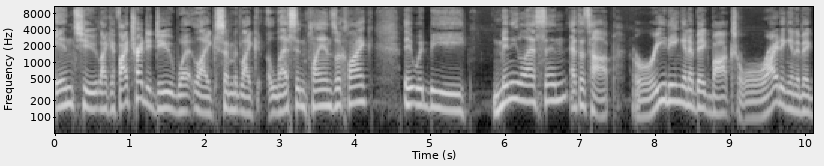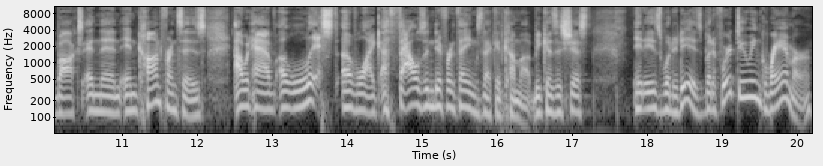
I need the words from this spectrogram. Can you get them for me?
into like if I tried to do what like some like lesson plans look like, it would be mini lesson at the top, reading in a big box, writing in a big box, and then in conferences, I would have a list of like a thousand different things that could come up because it's just it is what it is. But if we're doing grammar,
